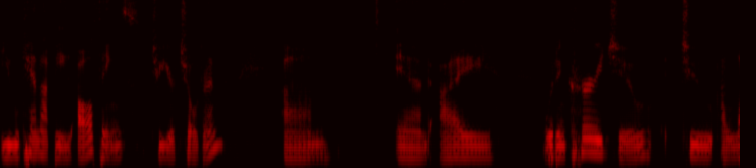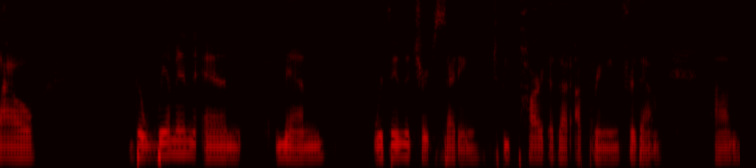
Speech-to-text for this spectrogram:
you cannot be all things to your children. Um, and I would encourage you to allow the women and men within the church setting to be part of that upbringing for them. Um,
